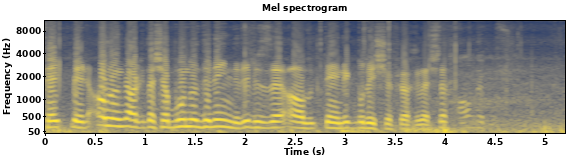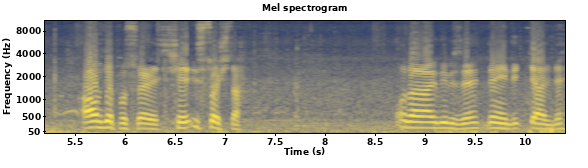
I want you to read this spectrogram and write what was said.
Fake Bey. Alın arkadaşlar bunu deneyin dedi. Biz de aldık denedik. Bu da iş yapıyor arkadaşlar. Al deposu. Av deposu evet. Şey İstoç'ta. O da verdi bize. Denedik geldi.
